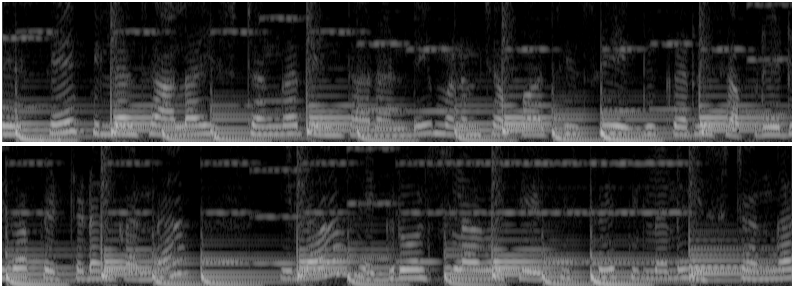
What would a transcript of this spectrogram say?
చేస్తే పిల్లలు చాలా ఇష్టంగా తింటారండి. మనం చపాతీస్ ఎగ్ కర్రీ సపరేట్గా పెట్టడం కన్నా ఇలా ఎగ్ రోల్స్ లాగా చేసిస్తే పిల్లలు ఇష్టంగా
